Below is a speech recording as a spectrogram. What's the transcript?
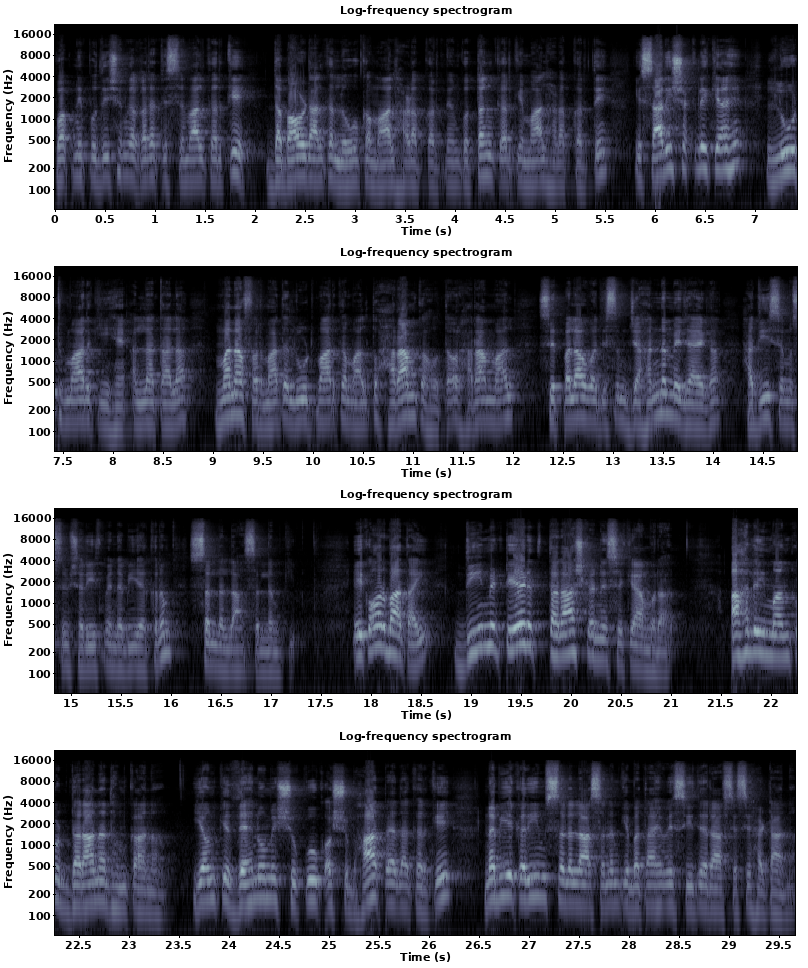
وہ اپنی پوزیشن کا غلط استعمال کر کے دباؤ ڈال کر لوگوں کا مال ہڑپ کرتے ہیں، ان کو تنگ کر کے مال ہڑپ کرتے ہیں۔ یہ ساری شکلیں کیا ہیں؟ لوٹ مار کی ہیں۔ اللہ تعالیٰ منع فرماتا ہے، لوٹ مار کا مال تو حرام کا ہوتا ہے اور حرام مال سے پلا ہوا جسم جہنم میں جائے گا۔ حدیث مسلم شریف میں نبی اکرم صلی اللہ علیہ وسلم کی۔ ایک اور بات آئی، دین میں ٹیڑھ تلاش کرنے سے کیا مراد؟ اہل ایمان کو ڈرانا دھمکانا یا ان کے ذہنوں میں شکوک اور شبہات پیدا کر کے نبی کریم صلی اللہ علیہ وسلم کے بتائے ہوئے سیدھے راستے سے ہٹانا۔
